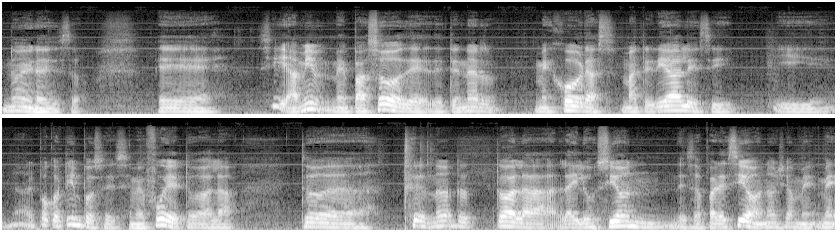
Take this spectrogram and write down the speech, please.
No era eso. Eh, sí, a mí me pasó de, de tener mejoras materiales y, y al poco tiempo se, se, me fue toda la toda, toda la, ilusión desapareció, ¿no? Ya me,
